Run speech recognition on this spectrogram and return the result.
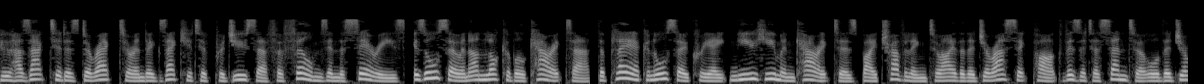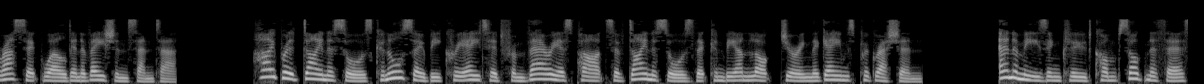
who has acted as director and executive producer for films in the series, is also an unlockable character. The player can also create new human characters by traveling to either the Jurassic Park Visitor Center or the Jurassic World Innovation Center. Hybrid dinosaurs can also be created from various parts of dinosaurs that can be unlocked during the game's progression. Enemies include Compsognathus,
